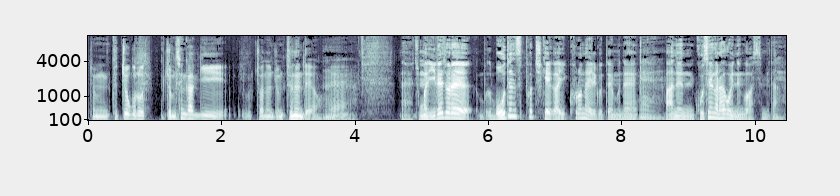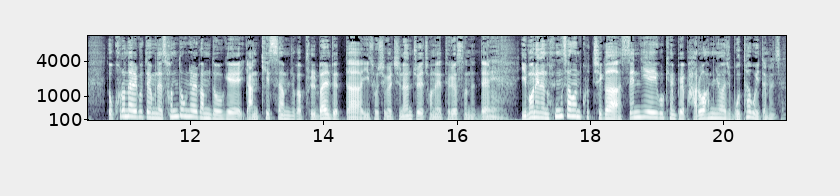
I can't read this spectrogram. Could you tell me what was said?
좀 그쪽으로 좀 생각이 저는 좀 드는데요. 음. 예. 네, 정말 이래저래 모든 스포츠계가 이 코로나19 때문에 네. 많은 고생을 하고 있는 것 같습니다. 네. 또 코로나19 때문에 선동열 감독의 양키스 합류가 불발됐다 이 소식을 지난주에 전해드렸었는데 네. 이번에는 홍상원 코치가 샌디에이고 캠프에 바로 합류하지 못하고 있다면서요.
